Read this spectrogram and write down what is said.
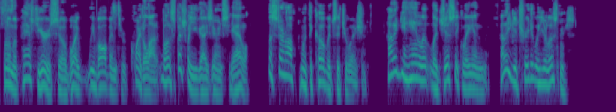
Well, in the past year or so, boy, we've all been through quite a lot. Well, especially you guys here in Seattle. Let's start off with the COVID situation. How did you handle it logistically and how did you treat it with your listeners?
